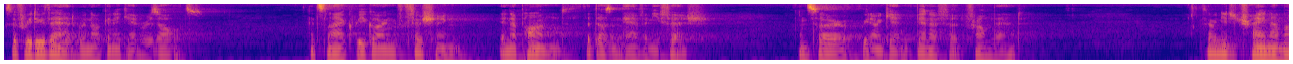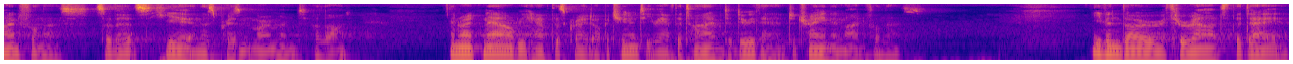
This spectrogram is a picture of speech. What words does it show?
So if we do that, we're not going to get results. It's like we're going fishing in a pond that doesn't have any fish. And so we don't get benefit from that. So we need to train our mindfulness so that it's here in this present moment a lot. And right now we have this great opportunity, we have the time to do that, to train in mindfulness. Even though throughout the day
